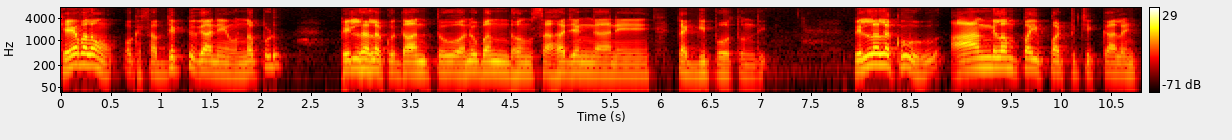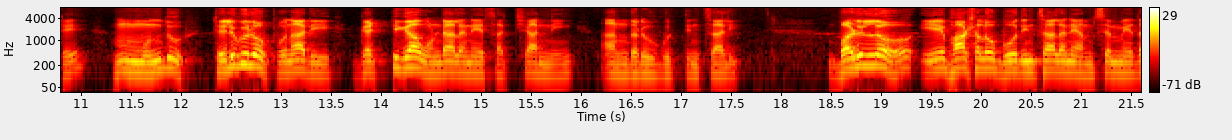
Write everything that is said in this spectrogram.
కేవలం ఒక సబ్జెక్టుగానే ఉన్నప్పుడు పిల్లలకు దాంతో అనుబంధం సహజంగానే తగ్గిపోతుంది. పిల్లలకు ఆంగ్లంపై పట్టు చిక్కాలంటే ముందు తెలుగులో పునాది గట్టిగా ఉండాలనే సత్యాన్ని అందరూ గుర్తించాలి. బడుల్లో ఏ భాషలో బోధించాలనే అంశం మీద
